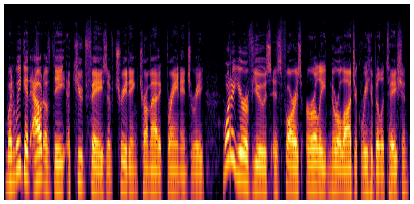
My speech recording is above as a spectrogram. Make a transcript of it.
When we get out of the acute phase of treating traumatic brain injury, what are your views as far as early neurologic rehabilitation?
